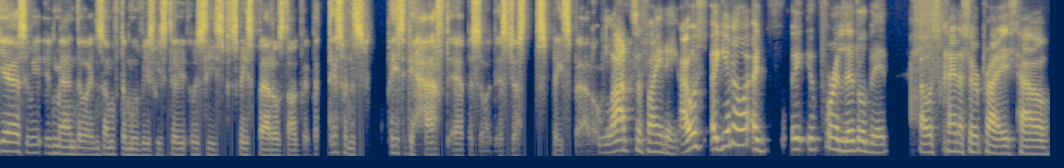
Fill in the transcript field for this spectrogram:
yes, we in Mando and some of the movies we still we see space battles, dogfight, but this one is basically half the episode is just space battle. Lots of fighting. I was, uh, you know, I for a little bit, I was kind of surprised how,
